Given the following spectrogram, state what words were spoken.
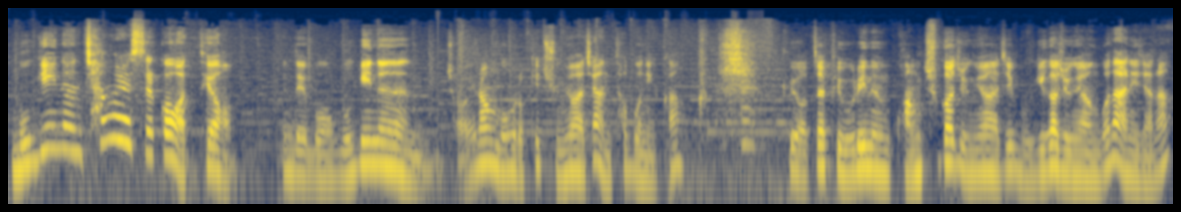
무기는 창을 쓸 것 같아요. 근데 뭐 무기는 저희랑 뭐 그렇게 중요하지 않다 보니까 그 어차피 우리는 광추가 중요하지 무기가 중요한 건 아니잖아.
